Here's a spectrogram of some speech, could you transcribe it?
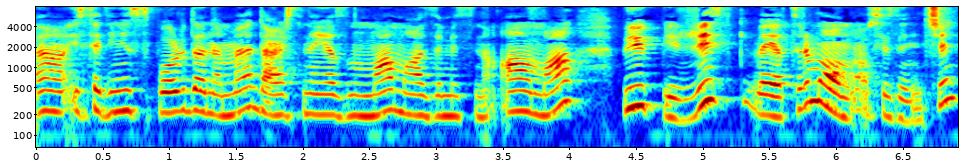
e, istediğiniz sporu deneme, dersine yazılma, malzemesini alma büyük bir risk ve yatırım olmuyor sizin için.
